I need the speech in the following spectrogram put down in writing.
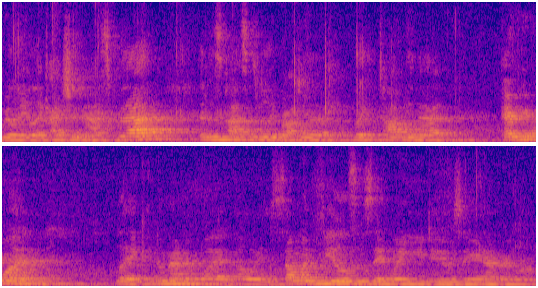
really, like, I shouldn't ask for that. And this class has really brought me that, like, taught me that everyone, like, no matter what, always, someone feels the same way you do, so you're never alone.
